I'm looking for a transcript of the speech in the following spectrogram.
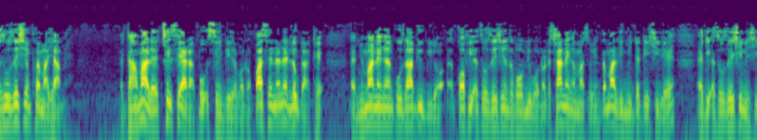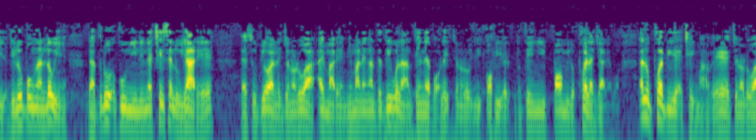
Association ဖွဲ့မှရမယ်။ ဒါမှလဲချိတ်ဆက်ရတာ ပိုအဆင်ပြေတယ်။ Personal နဲ့ လုပ်တာထက် မြန်မာနိုင်ငံကိုယ်စားပြုပြီးတော့ Coffee Association သဘောမျိုး တခြားနိုင်ငံမှာဆိုရင်သတ်မှတ် Limited တွေ ရှိတယ်။ Association တွေ ရှိတယ်။ဒီလိုပုံစံလုပ်ရင် သူတို့အကူအညီတွေနဲ့ ချိတ်ဆက်လို့ရတယ်ဆိုပြီး ပြောရင်ကျနော်တို့က မြန်မာနိုင်ငံ သစ်သီးဝလံအသင်းနဲ့ကော်ဖီအသင်းကြီးပေါင်းပြီးတော့ ဖွဲ့လိုက်ကြတယ်။အဲဒီလို ဖွဲ့ပြီးတဲ့အချိန်မှာပဲကျနော်တို့က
